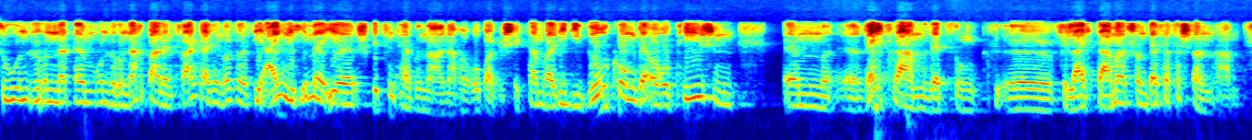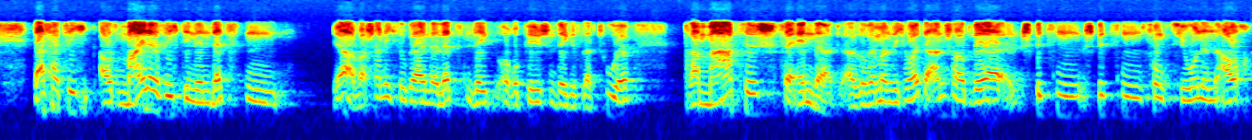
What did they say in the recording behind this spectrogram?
zu unseren, ähm, unseren Nachbarn in Frankreich und sonst was, die eigentlich immer ihr Spitzenpersonal nach Europa geschickt haben, weil die die Wirkung der europäischen ähm, äh, Rechtsrahmensetzung äh, vielleicht damals schon besser verstanden haben. Das hat sich aus meiner Sicht in den letzten, ja, wahrscheinlich sogar in der letzten leg europäischen Legislatur dramatisch verändert. Also wenn man sich heute anschaut, wer Spitzen, Spitzenfunktionen auch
